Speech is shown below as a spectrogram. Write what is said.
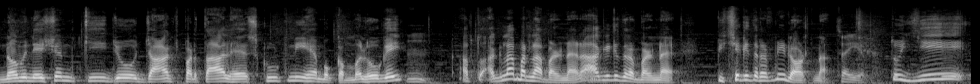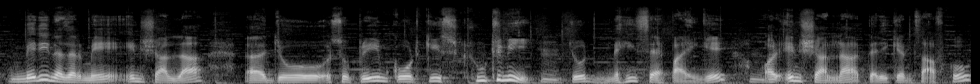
नॉमिनेशन की जो जाँच पड़ताल है स्क्रूटनी है मुकम्मल हो गई। हम्म। अब तो अगला मरला बढ़ना है ना आगे की तरफ़ बढ़ना है पीछे की तरफ़ नहीं लौटना। चाहिए है। तो ये मेरी नज़र में इन जो सुप्रीम कोर्ट की स्क्रूटनी जो नहीं सह पाएँगे और इन तहरीक इंसाफ को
